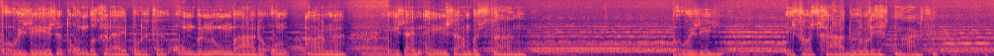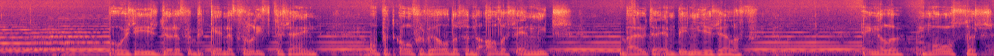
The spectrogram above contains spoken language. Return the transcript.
Poëzie is het onbegrijpelijke, onbenoembare omarmen in zijn eenzaam bestaan. Poëzie is van schaduw licht maken. Poëzie is durven bekennen verliefd te zijn op het overweldigende alles en niets, buiten en binnen jezelf. Engelen, monsters,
